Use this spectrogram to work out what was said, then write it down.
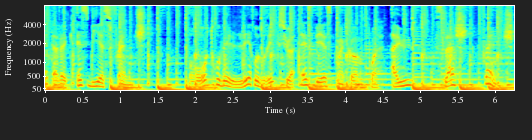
êtes avec SBS French. Retrouvez les rubriques sur sbs.com.au slash French.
